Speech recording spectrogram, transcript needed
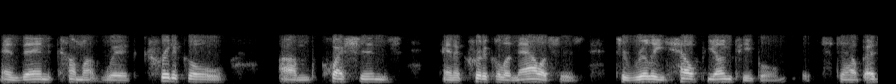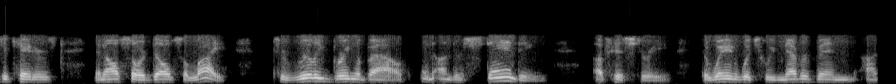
and then come up with critical um, questions and a critical analysis to really help young people, to help educators and also adults alike to really bring about an understanding of history the way in which we've never been uh,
